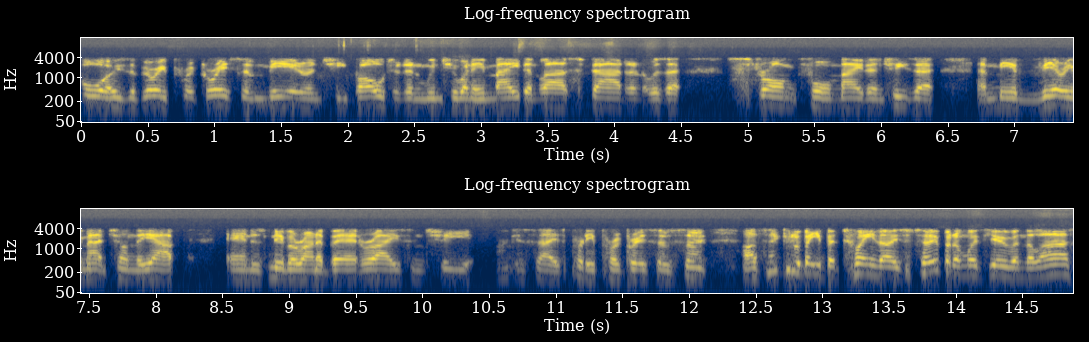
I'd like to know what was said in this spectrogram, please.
four, who's a very progressive mare, and she bolted in when she won her maiden last start, and it was a strong form maiden. She's a, a mare very much on the up and has never run a bad race, and she, I say, is pretty progressive. So I think it'll be between those two, but I'm with you in the last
